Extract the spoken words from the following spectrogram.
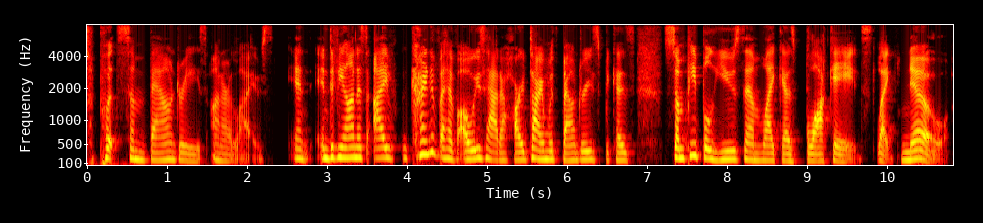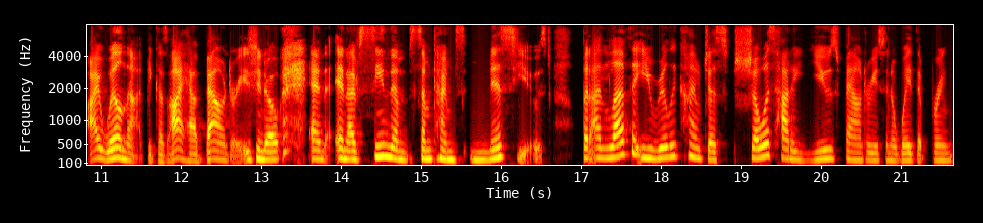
to put some boundaries on our lives. And, and to be honest, I kind of have always had a hard time with boundaries because some people use them like as blockades. Like, no, I will not because I have boundaries, you know, and, and I've seen them sometimes misused. But I love that you really kind of just show us how to use boundaries in a way that bring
